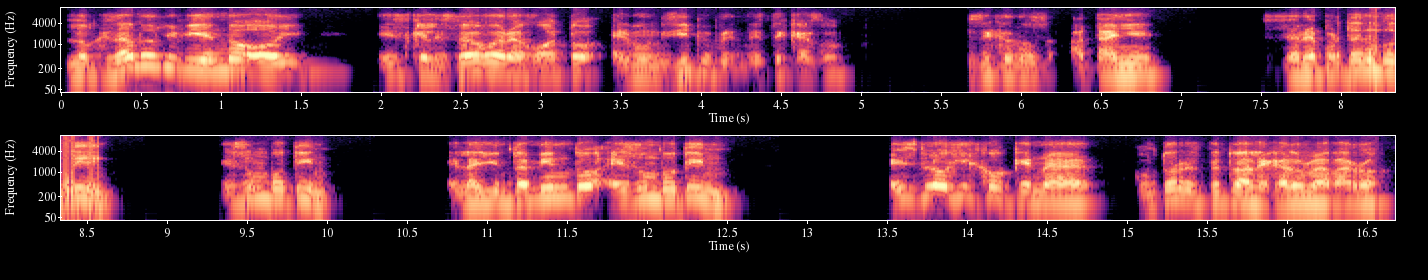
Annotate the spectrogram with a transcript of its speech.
Lo que estamos viviendo hoy es que el estado de Guanajuato, el municipio, pero en este caso, ese que nos atañe, se reporta en un botín. Es un botín. El ayuntamiento es un botín. Es lógico que, con todo respeto a Alejandro Navarro,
